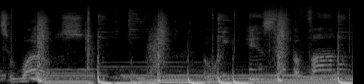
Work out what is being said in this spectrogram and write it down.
to. We ain't stop for nobody,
